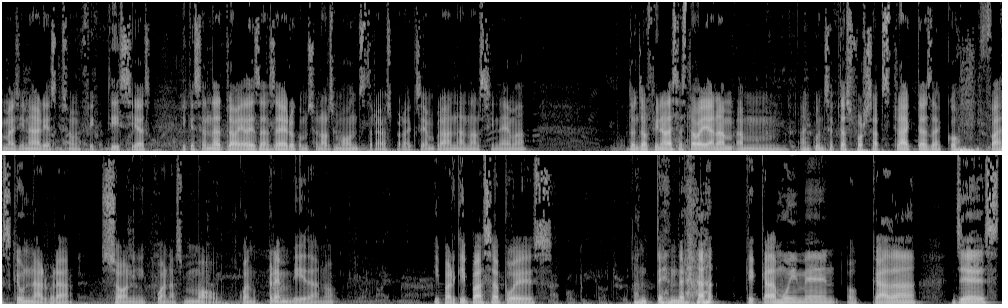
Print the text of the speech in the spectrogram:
imaginàries, que són fictícies i que s'han de treballar des de zero, com són els monstres, per exemple, en, en el cinema, doncs al final estàs treballant amb, amb, en conceptes força abstractes de com fas que un arbre soni quan es mou, quan pren vida, no? I per aquí passa, pues, entendre que cada moviment o cada gest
